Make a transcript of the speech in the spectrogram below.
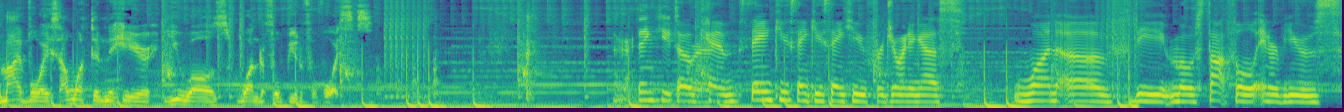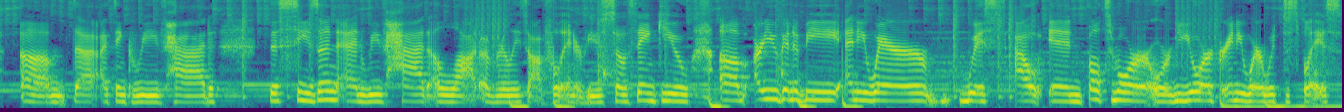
my voice. I want them to hear you all's wonderful, beautiful voices. Thank you, So, Kim, thank you, thank you, thank you for joining us. One of the most thoughtful interviews um, that I think we've had this season, and we've had a lot of really thoughtful interviews. So, thank you. Um, are you going to be anywhere with out in Baltimore or New York or anywhere with displays?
